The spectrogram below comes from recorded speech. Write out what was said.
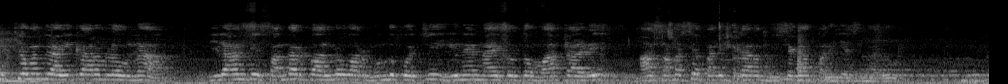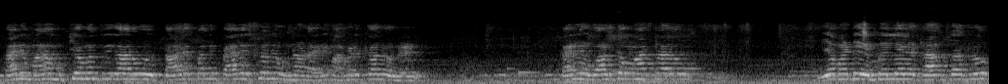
ముఖ్యమంత్రి అధికారంలో ఉన్నా ఇలాంటి సందర్భాల్లో వారు ముందుకు వచ్చి యూనియన్ నాయకులతో మాట్లాడి ఆ సమస్య పరిష్కారం దిశగా పనిచేస్తున్నారు కానీ మన ముఖ్యమంత్రి గారు తాడేపల్లి ప్యాలెస్లోనే ఉన్నాడు. ఆయన అమెరికాలో లేడు. కానీ వాళ్ళతో మాట్లాడు. ఏమంటే ఎమ్మెల్యేల ట్రాన్స్ఫర్లు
